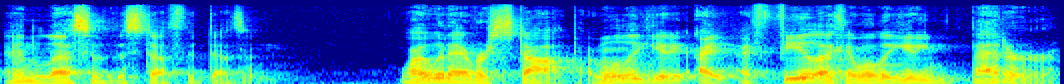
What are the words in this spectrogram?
and less of the stuff that doesn't. Why would I ever stop? I'm only getting, I, I feel like I'm only getting better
